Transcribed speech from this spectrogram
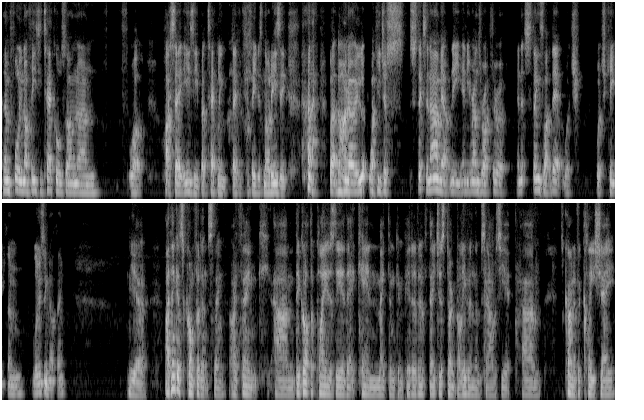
him falling off easy tackles on um well I say easy, but tackling David Fifita is not easy. but no. you know, it looked like he just sticks an arm out and he and he runs right through it. And it's things like that which which keep them losing, I think. Yeah. I think it's a confidence thing. I think um, they got the players there that can make them competitive. They just don't believe in themselves yet. Um, it's kind of a cliche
